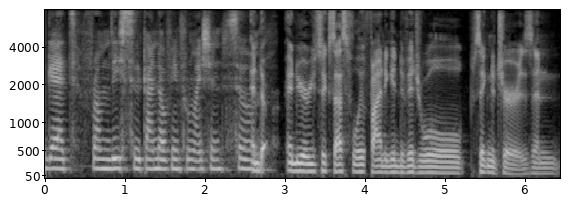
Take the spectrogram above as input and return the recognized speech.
get from this kind of information. So and and you're successfully finding individual signatures and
